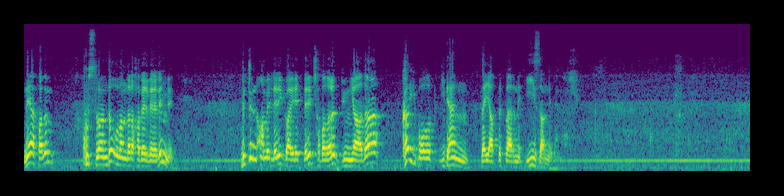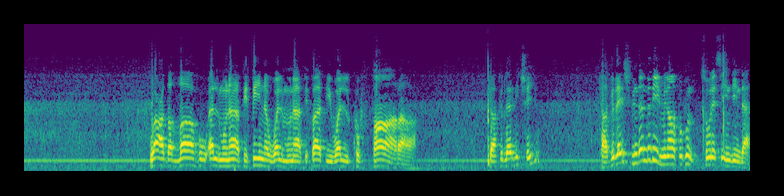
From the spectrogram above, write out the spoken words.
ne yapalım? Husranda olanlara haber verelim mi? Bütün amelleri, gayretleri, çabaları dünyada kaybolup giden ve yaptıklarını iyi zannedenler. وعد الله المنافقين والمنافقات والكفار Kafirlerin hiç şeyi yok. Kafirler hiç gündemde değil Münafıkun suresi indiğinde.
